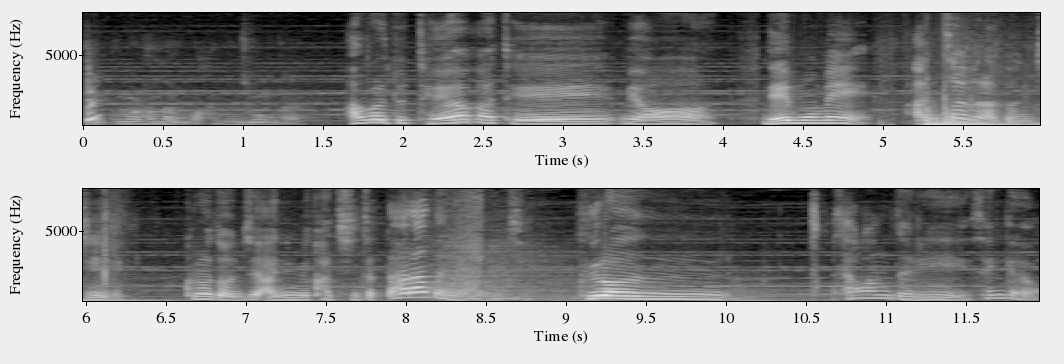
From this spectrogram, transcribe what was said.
대꾸를 하면 뭐 안 좋은가요? 아무래도 대화가 되면 내 몸에 안착을 하던지 그러던지 아니면 같이 진짜 따라다니던지 그런 상황들이 생겨요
